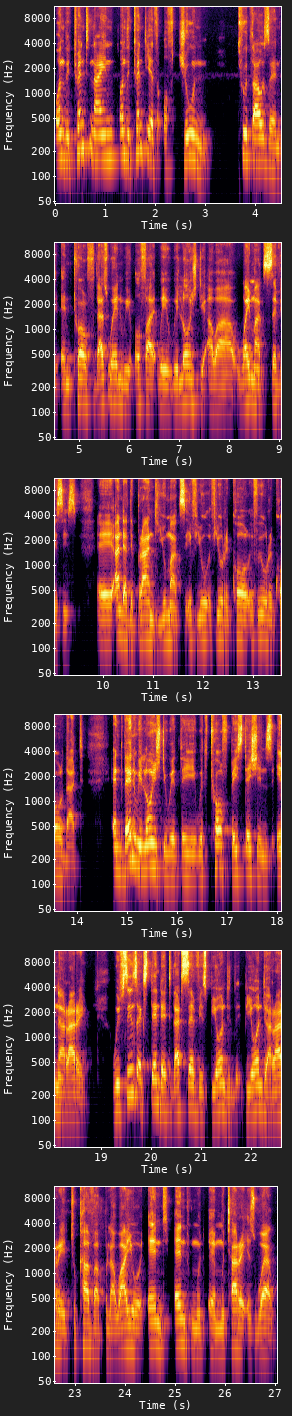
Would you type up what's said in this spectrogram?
on the 29th, on the 20th of June, 2012, that's when we offer we, we launched our WiMAX services uh, under the brand Umax, if you if you recall if you recall that. And then we launched with the with 12 base stations in Harare. We've since extended that service beyond beyond Harare to cover Bulawayo and and uh, Mutare as well.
